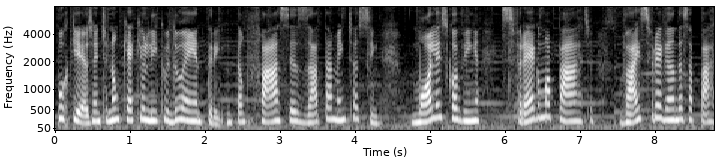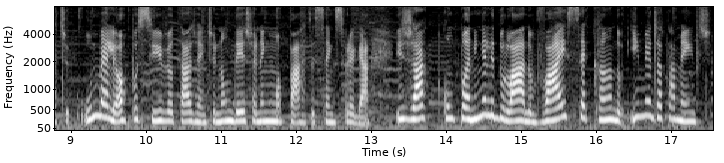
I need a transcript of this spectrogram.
Porque a gente não quer que o líquido entre. Então faça exatamente assim. Molha a escovinha, esfrega uma parte, Vai esfregando essa parte o melhor possível, tá, gente? Não deixa nenhuma parte sem esfregar. E já com o paninho ali do lado, vai secando imediatamente.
